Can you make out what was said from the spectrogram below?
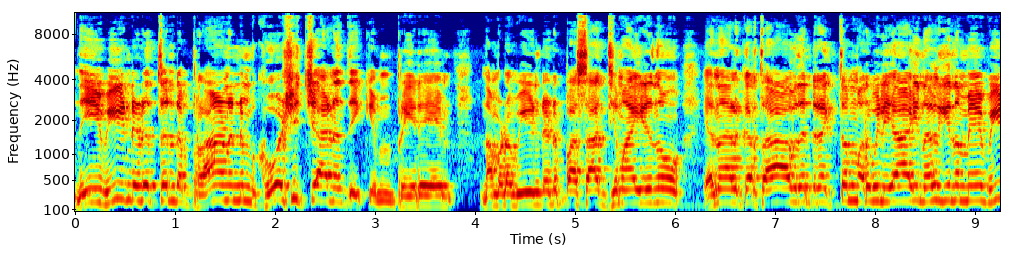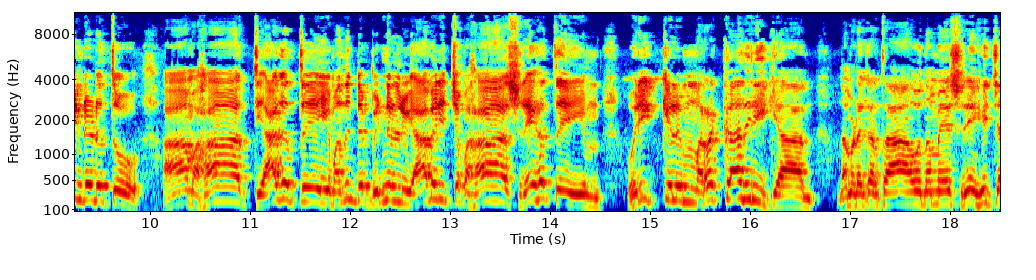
നീ വീണ്ടെടുത്തന്റെ പ്രാണനും ഘോഷിച്ചാനന്ദിക്കും പ്രിയരെ നമ്മുടെ വീണ്ടെടുപ്പ് അസാധ്യമായിരുന്നു. എന്നാൽ കർത്താവ് തന്റെ രക്തം മറുപടിയായി നൽകി നമ്മെ വീണ്ടെടുത്തു. ആ മഹാത്യാഗത്തെയും അതിന്റെ പിന്നിൽ വ്യാപരിച്ച മഹാസ്നേഹത്തെയും ഒരിക്കലും മറക്കാതിരിക്കാൻ നമ്മുടെ കർത്താവ് നമ്മെ സ്നേഹിച്ച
